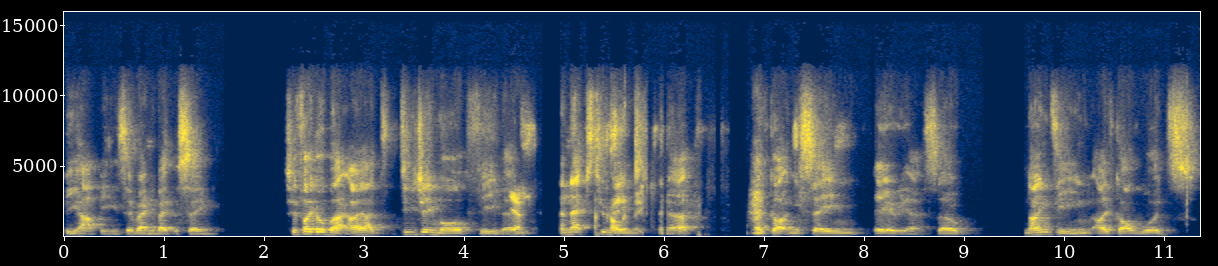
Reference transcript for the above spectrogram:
be happy. It's around about the same. So if I go back, I had DJ Moore, Thielen. Yeah. The next two names coming up, I've got in the same area. So 19, I've got Woods.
